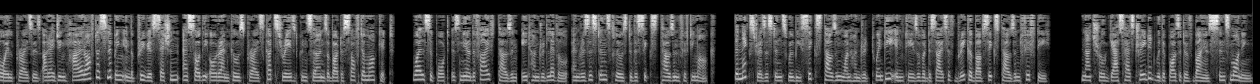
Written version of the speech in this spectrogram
Oil prices are edging higher after slipping in the previous session as Saudi Aramco's price cuts raised concerns about a softer market. While support is near the 5,800 level and resistance close to the 6,050 mark. The next resistance will be 6,120 in case of a decisive break above 6,050. Natural gas has traded with a positive bias since morning.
